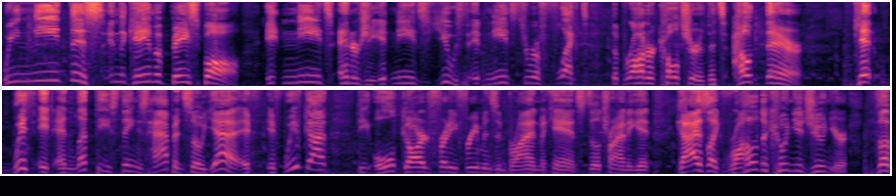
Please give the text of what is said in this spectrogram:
We need this in the game of baseball. It needs energy. It needs youth. It needs to reflect the broader culture that's out there. Get with it and let these things happen. So yeah, if if we've got the old guard Freddie Freemans and Brian McCann still trying to get guys like Ronald Acuna Jr., the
